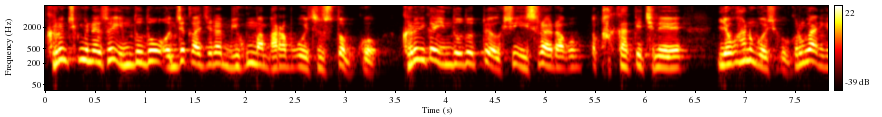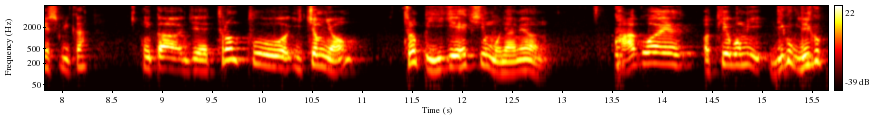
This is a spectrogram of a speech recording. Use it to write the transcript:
그런 측면에서 인도도 언제까지나 미국만 바라보고 있을 수도 없고 그러니까 인도도 또 역시 이스라엘하고 또 가깝게 지내려고 하는 것이고 그런 거 아니겠습니까? 그러니까 이제 트럼프 2.0, 트럼프 2기의 핵심은 뭐냐면 과거에 어떻게 보면 미국 1국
